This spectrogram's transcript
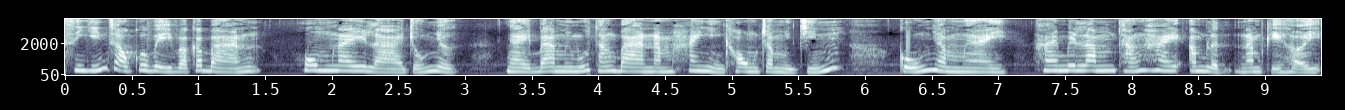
Xin kính chào quý vị và các bạn. Hôm nay là Chủ nhật, ngày 31 tháng 3 năm 2019, cũng nhằm ngày 25 tháng 2 âm lịch năm kỷ hợi.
